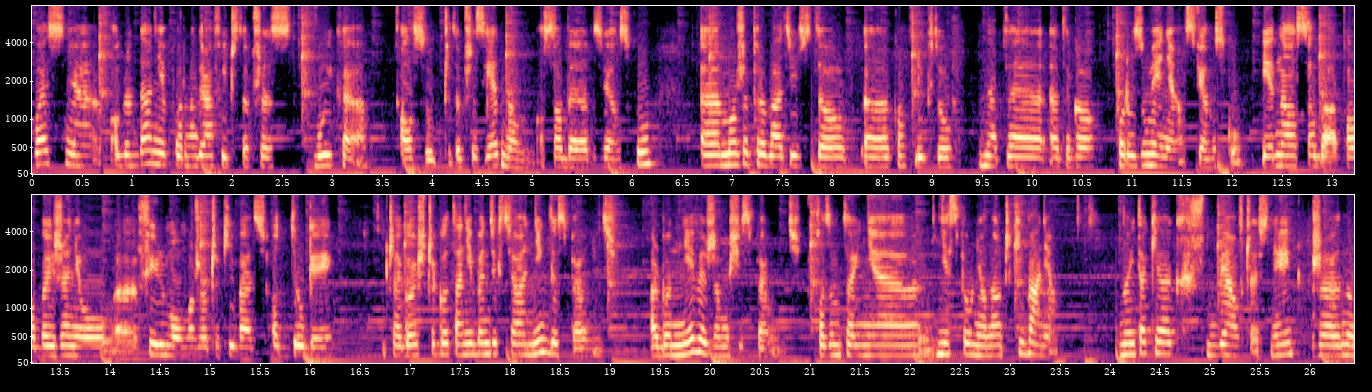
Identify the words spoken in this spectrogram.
właśnie oglądanie pornografii, czy to przez dwójkę osób, czy to przez jedną osobę w związku, może prowadzić do konfliktów na tle tego porozumienia w związku. Jedna osoba po obejrzeniu filmu może oczekiwać od drugiej czegoś, czego ta nie będzie chciała nigdy spełnić, albo nie wie, że musi spełnić. Wchodzą tutaj nie, niespełnione oczekiwania. No i tak jak już mówiłam wcześniej, że no,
